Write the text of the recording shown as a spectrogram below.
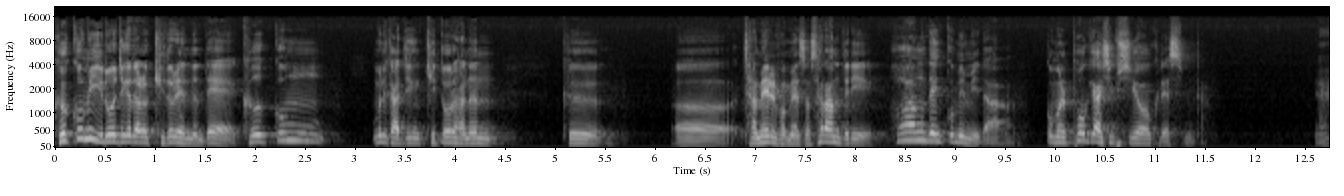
그 꿈이 이루어지게 달라고 기도를 했는데 그 꿈을 가진 기도를 하는 그 어, 자매를 보면서 사람들이 허황된 꿈입니다. 꿈을 포기하십시오. 그랬습니다. 예.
